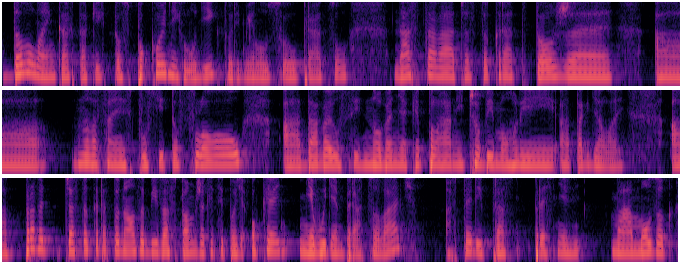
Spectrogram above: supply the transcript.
dovolenkách takýchto spokojných ľudí, ktorí milujú svoju prácu, nastáva častokrát to, že eh, znova sa im spustí to flow a dávajú si nové nejaké plány, čo by mohli a tak ďalej. A práve častokrát to naozaj býva v tom, že keď si povede, OK, nebudem pracovať a vtedy presne má mozog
